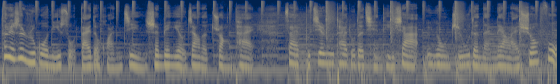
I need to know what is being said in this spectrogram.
特别是如果你所待的环境身边也有这样的状态，在不介入太多的前提下，运用植物的能量来修复，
